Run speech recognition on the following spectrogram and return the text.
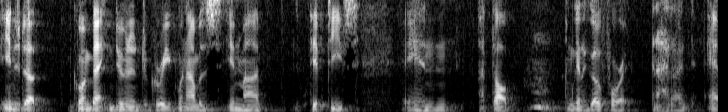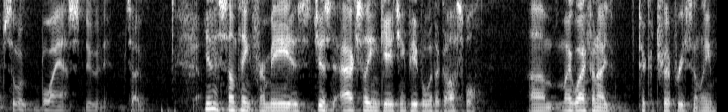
ended up going back and doing a degree when I was in my fifties, and I thought I'm going to go for it, and I had an absolute blast doing it. So. Yeah. You know, something for me is just actually engaging people with the gospel. Um, my wife and I took a trip recently,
